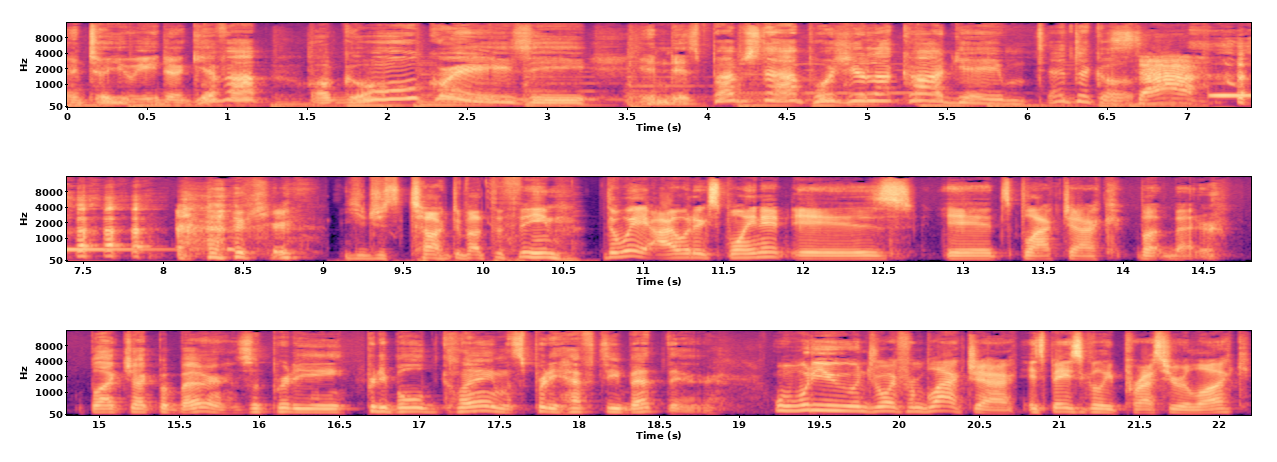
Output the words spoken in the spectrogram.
until you either give up or go crazy in this pub style push your luck card game. Tentacles. Stop. okay. You just talked about the theme. The way I would explain it is it's blackjack but better. Blackjack, but better. It's a pretty, pretty bold claim. It's a pretty hefty bet there. Well, what do you enjoy from blackjack? It's basically press your luck,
